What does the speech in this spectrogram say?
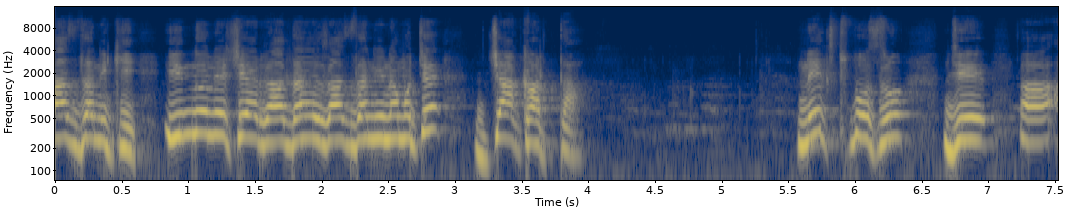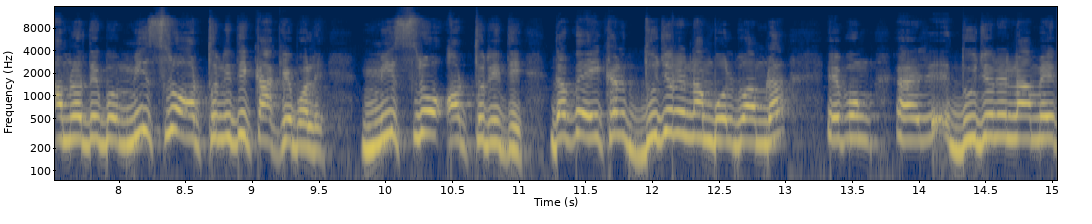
রাজধানী কি? ইন্দোনেশিয়ার রাজধানীর নাম হচ্ছে জাকার্তা। নেক্সট প্রশ্ন, যে আমরা দেখব মিশ্র অর্থনীতি কাকে বলে? মিশ্র অর্থনীতি। দেখো, এইখানে দুজনের নাম বলব আমরা। এবং দুজনের নামের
